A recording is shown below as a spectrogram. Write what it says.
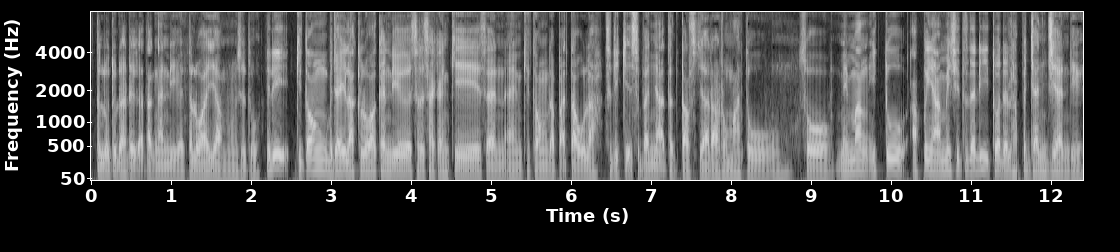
Telur tu dah ada kat tangan dia kan Telur ayam masa tu. Jadi kita orang berjaya lah keluarkan dia Selesaikan kes And, and kita orang dapat tahulah Sedikit sebanyak tentang sejarah rumah tu. So memang itu Apa yang Amir cerita tadi Itu adalah perjanjian dia.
